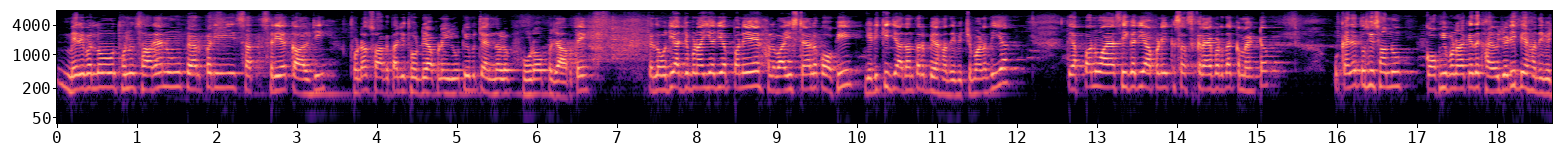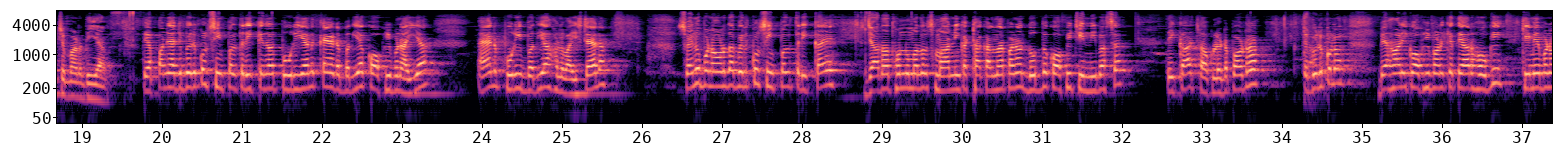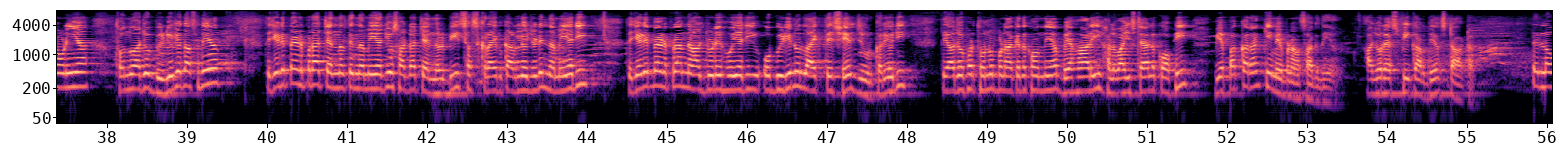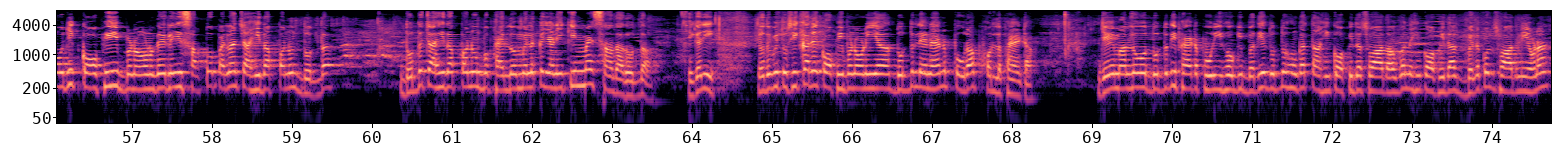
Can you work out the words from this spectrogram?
ਮੇਰੇ ਵੱਲੋਂ ਤੁਹਾਨੂੰ ਸਾਰਿਆਂ ਨੂੰ ਪਿਆਰ ਭਰੀ ਸਤਿ ਸ੍ਰੀ ਅਕਾਲ ਜੀ। ਤੁਹਾਡਾ ਸਵਾਗਤ ਹੈ ਜੀ ਤੁਹਾਡੇ ਆਪਣੇ YouTube channel food of Punjab ਤੇ। ਤੇ ਲੋ ਜੀ, ਅੱਜ ਬਣਾਈ ਆ ਜੀ ਆਪਾਂ ਨੇ ਹਲਵਾਈ ਸਟਾਈਲ ਕਾਫੀ ਜਿਹੜੀ ਕਿ ਜ਼ਿਆਦਾਤਰ ਵਿਆਹਾਂ ਦੇ ਵਿੱਚ ਬਣਦੀ ਆ। ਤੇ ਆਪਾਂ ਨੂੰ ਆਇਆ ਸੀਗਾ ਜੀ ਆਪਣੇ ਇੱਕ ਸਬਸਕ੍ਰਾਈਬਰ ਦਾ ਕਮੈਂਟ ਉਹ ਕਹਿੰਦੇ, ਤੁਸੀਂ ਸਾਨੂੰ ਕਾਫੀ ਬਣਾ ਕੇ ਦਿਖਾਇਓ ਜਿਹੜੀ ਵਿਆਹਾਂ ਦੇ ਵਿੱਚ ਬਣਦੀ ਆ। ਤੇ ਆਪਾਂ ਨੇ ਅੱਜ ਬਿਲਕੁਲ ਸਿੰਪਲ ਤਰੀਕੇ ਨਾਲ ਪੂਰੀ ਐਨ ਘੈਂਟ ਵਧੀਆ ਕਾਫੀ ਬਣਾਈ ਆ। ਐਨ ਪੂਰੀ ਵਧੀਆ ਹਲਵਾਈ ਸਟਾਈਲ ਸੋ ਇਹਨੂੰ ਬਣਾਉਣ ਦਾ ਬਿਲਕੁਲ ਸਿੰਪਲ ਤਰੀਕਾ ਹੈ ਜ਼ਿਆਦਾ ਤੁਹਾਨੂੰ ਮਤਲਬ ਸਮਾਨ ਨਹੀਂ ਇਕੱਠਾ ਕਰਨਾ ਪੈਣਾ। ਦੁੱਧ, ਕੌਫੀ, ਚੀਨੀ ਬਸ। ਤੇ ਇੱਕ ਆਹ ਚਾਕਲੇਟ ਪਾਊਡਰ ਤੇ ਬਿਲਕੁਲ ਵਿਆਹ ਵਾਲੀ ਕੌਫੀ ਬਣ ਕੇ ਤਿਆਰ ਹੋਊਗੀ ਕਿਵੇਂ ਬਣਾਉਣੀ ਆ? ਤੁਹਾਨੂੰ ਆਜੋ ਵੀਡੀਓ 'ਚ ਦੱਸਦੇ ਆ। ਤੇ ਜਿਹੜੇ ਭੈਣ ਭਰਾ ਚੈਨਲ ਤੇ ਨਵੇਂ ਆ ਜੀ, ਉਹ ਸਾਡਾ ਚੈਨਲ ਵੀ ਸਬਸਕ੍ਰਾਈਬ ਕਰ ਲਿਓ ਜਿਹੜੇ ਨਵੇਂ ਆ ਜੀ। ਤੇ ਜਿਹੜੇ ਭੈਣ ਭਰਾ ਨਾਲ ਜੁੜੇ ਹੋਏ ਆ ਜੀ, ਉਹ ਵੀਡੀਓ ਨੂੰ ਲਾਈਕ ਤੇ ਸ਼ੇਅਰ ਜ਼ਰੂਰ ਕਰਿਓ ਜੀ। ਤੇ ਆਜੋ ਫਿਰ ਤੁਹਾਨੂੰ ਬਣਾ ਕੇ ਦਿਖਾਉਂਦੇ ਆ ਵਿਆਹ ਵਾਲੀ ਹਲਵਾਈ ਸਟਾਈਲ ਕੌਫੀ ਵੀ ਆਪਾਂ ਘਰਾਂ ਕਿਵੇਂ ਬਣਾ ਸਕਦੇ ਆ। ਆਜੋ ਰੈਸਪੀ ਕਰਦੇ ਆ ਸਟਾਰਟ ਤੇ ਲਓ ਜੀ, ਕੌਫੀ ਬਣਾਉਣ ਦੇ ਲਈ ਸਭ ਤੋਂ ਪਹਿਲਾਂ ਚਾਹੀਦਾ ਆਪਾਂ ਨੂੰ ਦੁੱਧ। ਦੁੱਧ ਚਾਹੀਦਾ ਆਪਾਂ ਨੂੰ ਬਫੈਲੋ ਮਿਲਕ, ਯਾਨੀ ਕਿ ਮੈਸਾਂ ਦਾ ਦੁੱਧ। ਠੀਕ ਹੈ ਜੀ? ਜਦੋਂ ਵੀ ਤੁਸੀਂ ਘਰੇ ਕੌਫੀ ਬਣਾਉਣੀ ਆ, ਦੁੱਧ ਲੈਣਾ ਹੈ ਨਾ ਪੂਰਾ ਫੁੱਲ ਫੈਟ। ਜੇ ਮੰਨ ਲਓ ਦੁੱਧ ਦੀ ਫੈਟ ਪੂਰੀ ਹੋਗੀ ਵਧੀਆ ਦੁੱਧ ਹੋਊਗਾ, ਤਾਂ ਹੀ ਕੌਫੀ ਦਾ ਸਵਾਦ ਆਊਗਾ, ਨਹੀਂ ਕੌਫੀ ਦਾ ਬਿਲਕੁਲ ਸਵਾਦ ਨਹੀਂ ਆਉਣਾ।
